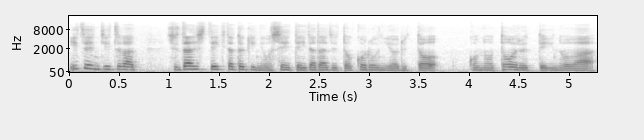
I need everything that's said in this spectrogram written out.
以前実は取材してきた時に教えていただいたところによるとこのトールっていうのは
